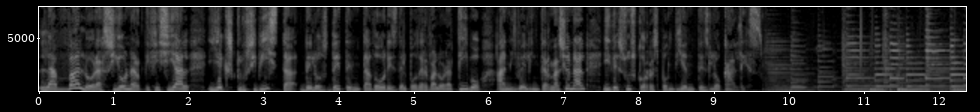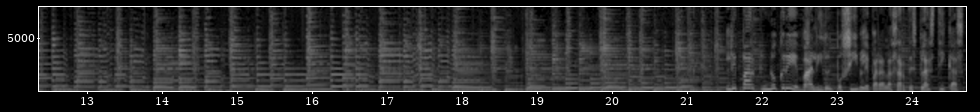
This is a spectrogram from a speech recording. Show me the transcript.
la valoración artificial y exclusivista de los detentadores del poder valorativo a nivel internacional y de sus correspondientes locales. No cree válido y posible para las artes plásticas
